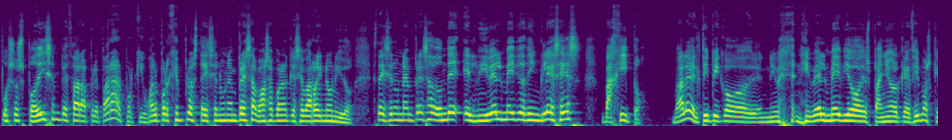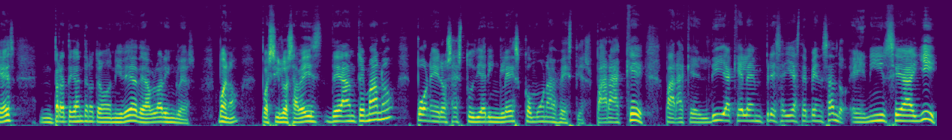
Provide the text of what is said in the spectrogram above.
pues os podéis empezar a preparar, porque igual, por ejemplo, estáis en una empresa, vamos a poner que se va a Reino Unido, estáis en una empresa donde el nivel medio de inglés es bajito, ¿vale? El típico nivel, medio español que decimos que es mm, prácticamente no tengo ni idea de hablar inglés. Bueno, pues si lo sabéis de antemano, poneros a estudiar inglés como unas bestias. ¿Para qué? Para que el día que la empresa ya esté pensando en irse allí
